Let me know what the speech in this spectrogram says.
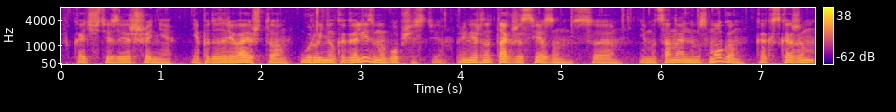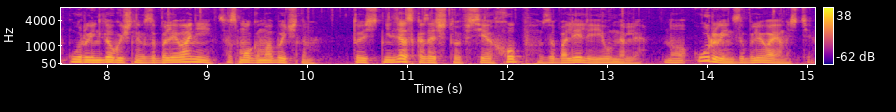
В качестве завершения я подозреваю, что уровень алкоголизма в обществе примерно так же связан с эмоциональным смогом, как, скажем, уровень легочных заболеваний со смогом обычным. То есть нельзя сказать, что все хоп заболели и умерли. Но уровень заболеваемости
